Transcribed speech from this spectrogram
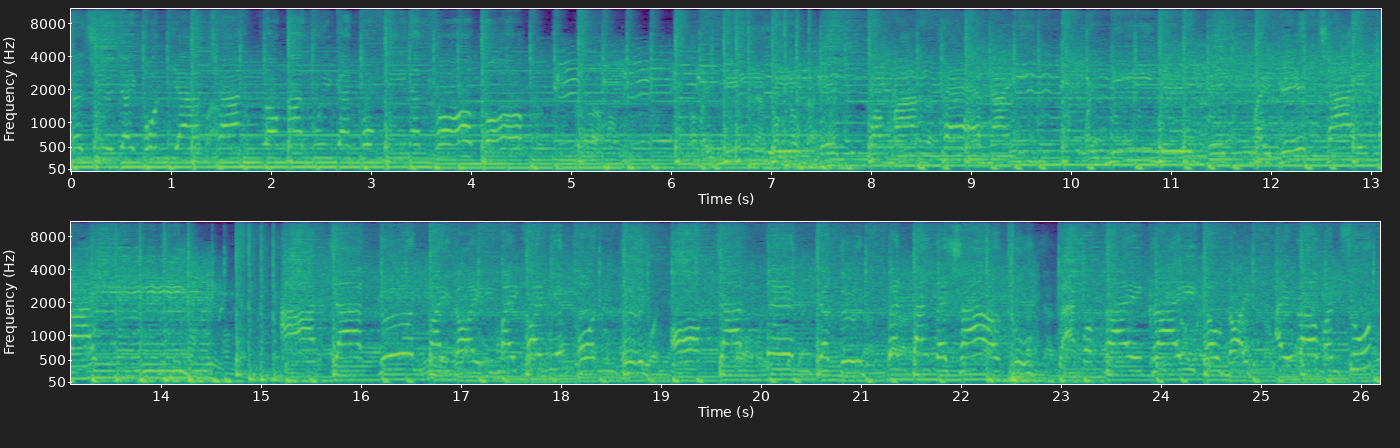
ถ้าเชื่อใจคนอย่างฉันลองมาคุยกันคงดีนะขอบอกไม่มีเลขเด็ดว่ามันแค่ไหน ไม่มีเลขเด็ดไม่เด็ดใช่ไหม อาจจะเกินไปหน่อย ไม่ค่อยเหมือนคนอื่นออกจากเต้นจะตื่นเป็น แต่เช้าตรู่แปลกกว่าใครใครเขาหน่อย ไอเรามันสุด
